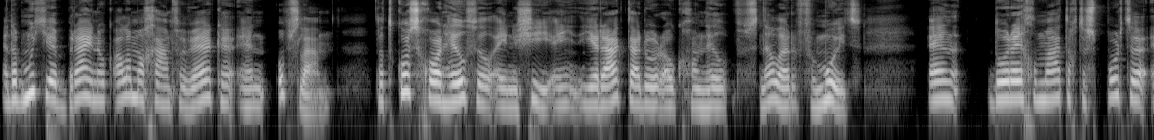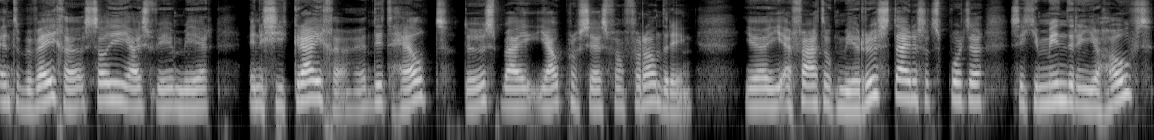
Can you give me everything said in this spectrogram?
En dat moet je brein ook allemaal gaan verwerken en opslaan. Dat kost gewoon heel veel energie en je raakt daardoor ook gewoon heel sneller vermoeid. En door regelmatig te sporten en te bewegen, zal je juist weer meer energie krijgen. Dit helpt dus bij jouw proces van verandering. Je, je ervaart ook meer rust tijdens het sporten, zit je minder in je hoofd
